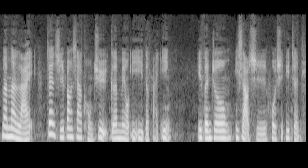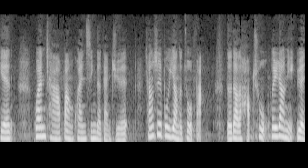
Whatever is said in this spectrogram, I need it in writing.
慢慢来，暂时放下恐惧跟没有意义的反应，一分钟、一小时或是一整天，观察放宽心的感觉，尝试不一样的做法，得到的好处会让你愿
